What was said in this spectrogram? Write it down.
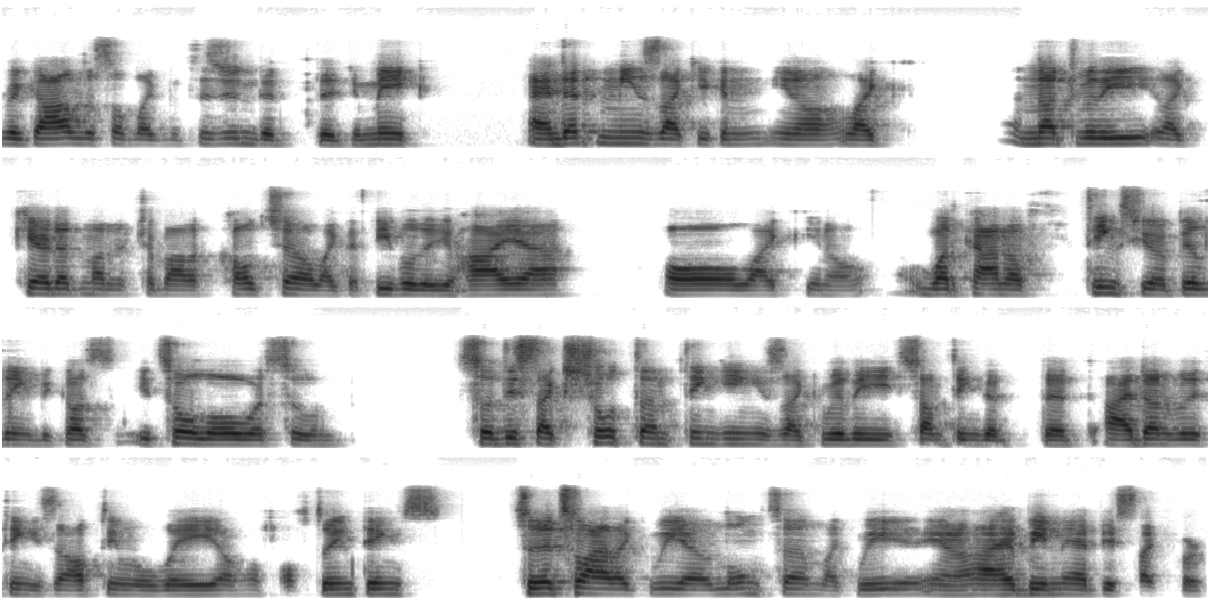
regardless of like the decision that, that you make. And that means like you can, you know, like not really like care that much about culture, like the people that you hire, or like you know what kind of things you're building because it's all over soon. So this like short term thinking is like really something that that I don't really think is the optimal way of, of doing things. So that's why like we are long term. Like we, you know, I have been at this like for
